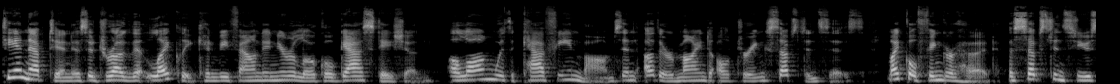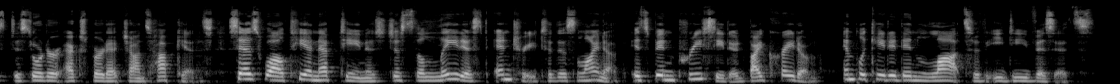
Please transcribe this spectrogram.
Tianeptine is a drug that likely can be found in your local gas station, along with caffeine bombs and other mind altering substances. Michael Fingerhood, a substance use disorder expert at Johns Hopkins, says while tianeptine is just the latest entry to this lineup, it's been preceded by kratom, implicated in lots of ED visits.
